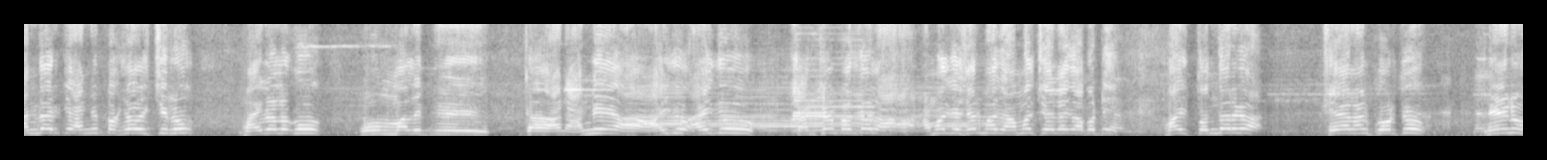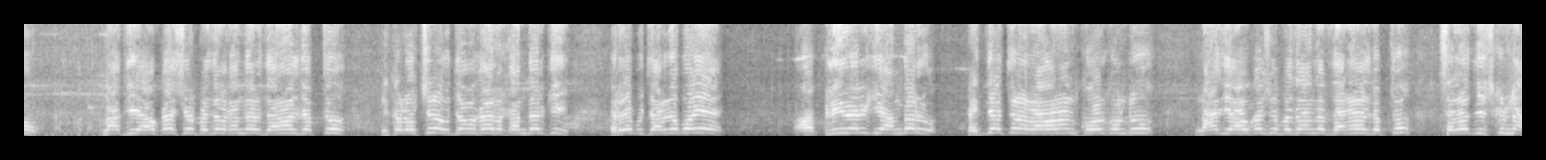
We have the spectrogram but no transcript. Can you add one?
అందరికీ అన్ని పక్షాలు ఇచ్చారు మహిళలకు మళ్ళీ అన్ని ఐదు ఐదు సంక్షేమ పథకాలు అమలు చేశారు. మాది అమలు చేయలేదు కాబట్టి మాది తొందరగా చేయాలని కోరుతూ నేను నాకు ఈ అవకాశం ప్రజలకందరూ జనాలు ధనాలు చెప్తూ ఇక్కడ వచ్చిన ఉద్యమకారులకు అందరికీ రేపు జరగబోయే ప్లీనర్కి ప్లీనరీకి అందరూ పెద్ద ఎత్తున రావాలని కోరుకుంటూ నాకు ఈ అవకాశం ప్రజలందరూ ధన్యవాదాలు చెప్తూ సెలవు తీసుకున్నా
